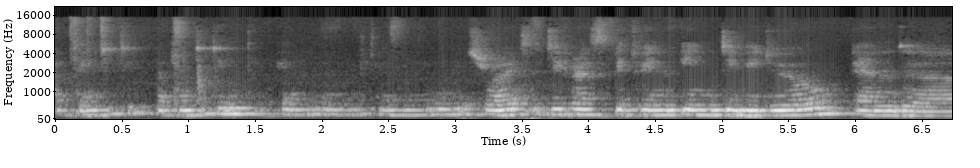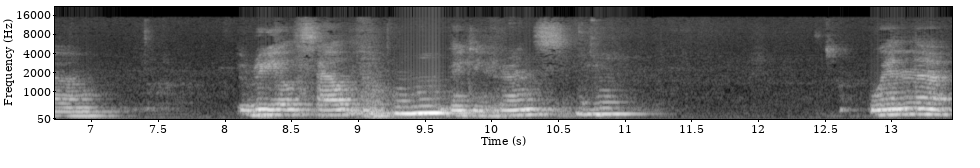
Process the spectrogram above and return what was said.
identity, identity in, in, in English, right? The difference between individual and uh, real self, Mm-hmm. the difference. Mm-hmm. When uh,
